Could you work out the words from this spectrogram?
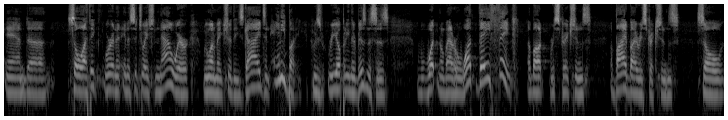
And uh, so I think we're in a, in a situation now where we want to make sure these guides and anybody who's reopening their businesses, what no matter what they think about restrictions, abide by restrictions, so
